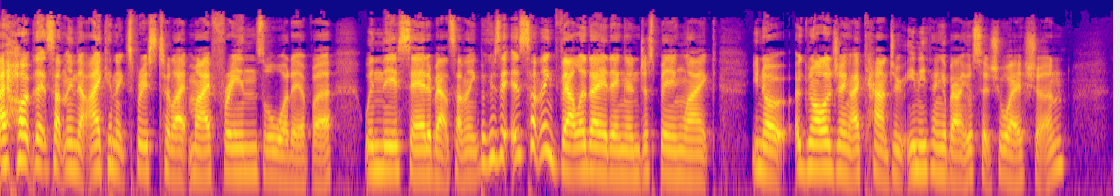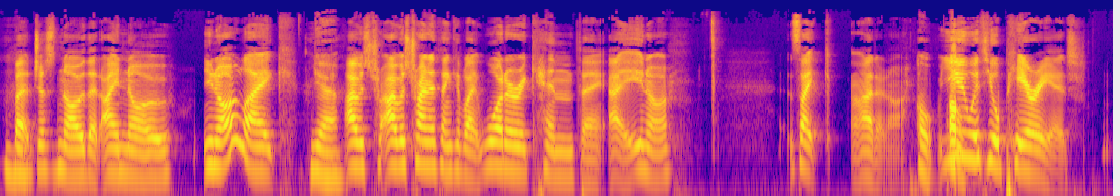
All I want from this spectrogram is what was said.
I hope that's something that I can express to like my friends or whatever when they're sad about something because it is something validating and just being like, you know, acknowledging I can't do anything about your situation, mm-hmm. but just know that I know, you know, like Yeah, I was tr- I was trying to think of like what are a kin thing, I, you know, it's like I don't know. Oh, you oh. with your period.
